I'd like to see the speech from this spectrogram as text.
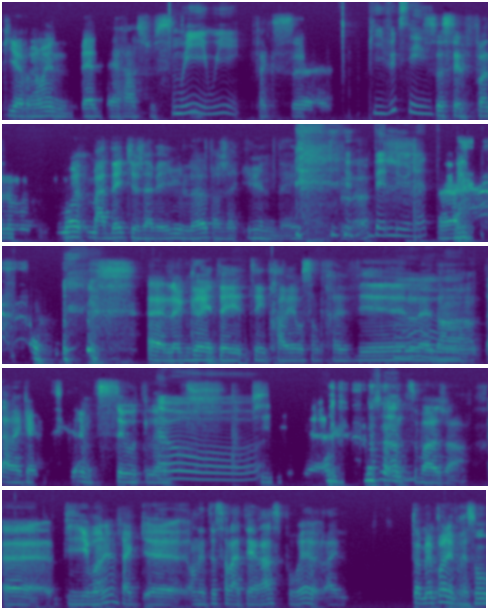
Puis il y a vraiment une belle terrasse aussi. oui, oui. Fait que ça, Puis vu que c'est ça c'est le fun. Moi, ma date que j'avais eue là, parce que j'ai eu une date là. belle lurette. Euh, le gars était, il travaillait au centre-ville, Oh. dans, avec un petit, un petit suit, là. Oh! Puis, J'aime. tu vois, genre. Euh, puis voilà, fait euh, on était sur la terrasse pour elle. T'as même pas l'impression,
